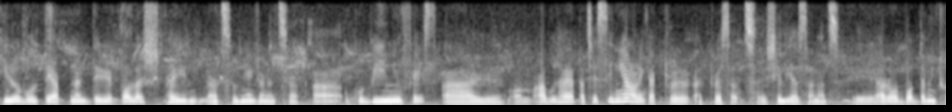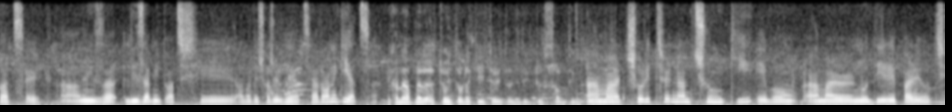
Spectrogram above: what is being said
হিরো বলতে আপনাদের পলাশ ভাই আছে, উনি একজন আছে। খুবই নিউ ফেস আর আবুল হায়াত আছে সিনিয়র অনেক অ্যাক্টর অ্যাক্ট্রেস আছে শেলি হাসান আছে আরও বদ্দা মিঠু আছে। লিজা লিজা মিতু আছে আমাদের সজল ভাই আছে আর অনেকেই আছে। এখানে আপনার চরিত্রটা কি? চরিত্র যদি একটু সামথিং আমার চরিত্রের নাম চুমকি এবং আমার নদীর এপারে হচ্ছে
